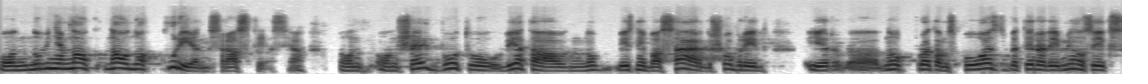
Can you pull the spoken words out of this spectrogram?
Un, nu, viņiem nav, nav no kurienes rasties. Ja? Un, un šeit būtu vietā, nu, īstenībā sērga šobrīd ir, nu, protams, posts, bet ir arī milzīgs,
